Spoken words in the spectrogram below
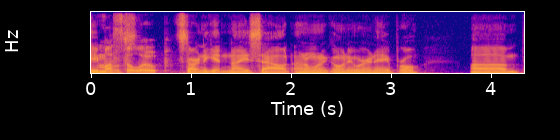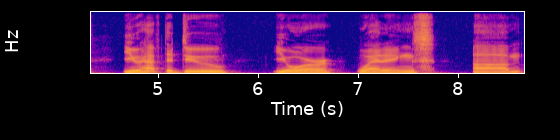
April's Must elope. starting to get nice out. I don't want to go anywhere in April. Um, you have to do your weddings um,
